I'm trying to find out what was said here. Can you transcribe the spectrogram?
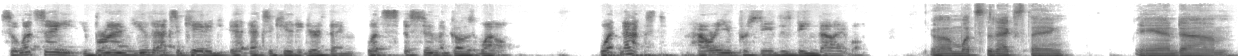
so let's say brian you've executed executed your thing. Let's assume it goes well. What next? How are you perceived as being valuable? Um, what's the next thing? And um,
